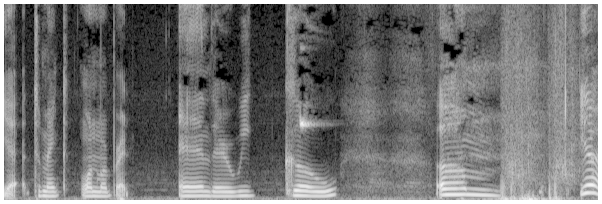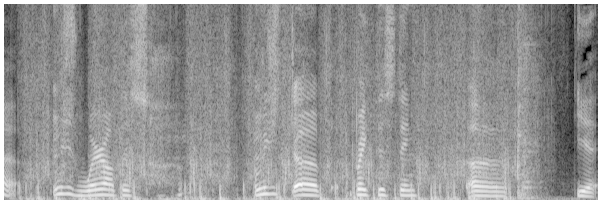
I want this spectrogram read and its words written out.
yeah, to make one more bread. And there we go. Um, yeah, let me just wear out this. Let me just uh break this thing. Uh, yeah.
